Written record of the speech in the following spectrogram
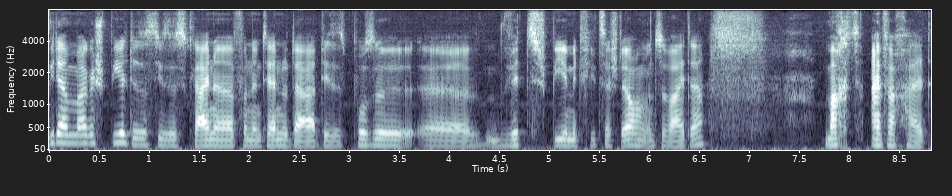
wieder mal gespielt. Das ist dieses kleine von Nintendo da, dieses Puzzle-Witz-Spiel äh, mit viel Zerstörung und so weiter. Macht einfach halt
